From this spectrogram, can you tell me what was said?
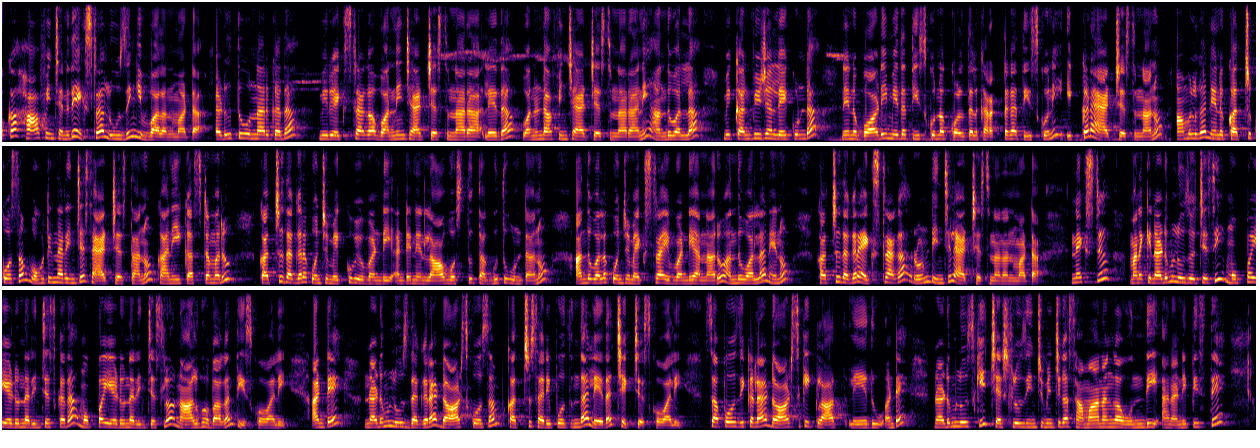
ఒక హాఫ్ ఇంచ్ అనేది ఎక్స్ట్రా లూజింగ్ ఇవ్వాలన్నమాట. అడుగుతూ ఉన్నారు కదా మీరు ఎక్స్ట్రాగా వన్ ఇంచ్ యాడ్ చేస్తున్నారా లేదా one and half inch add చేస్తున్నారా అని. అందువల్ల మీకు కన్ఫ్యూజన్ లేకుండా నేను బాడీ మీద తీసుకున్న కొలతలు కరెక్ట్గా తీసుకొని ఇక్కడ యాడ్ చేస్తున్నాను. మామూలుగా నేను ఖర్చు కోసం ఒకటిన్నర ఇంచెస్ యాడ్ చేస్తాను కానీ ఈ కస్టమరు ఖర్చు దగ్గర కొంచెం ఎక్కువ ఇవ్వండి. అంటే నేను లావ్ వస్తూ తగ్గుతూ ఉంటాను అందువల్ల కొంచెం ఎక్స్ట్రా ఇవ్వండి అన్నారు. అందువల్ల నేను ఖర్చు దగ్గర ఎక్స్ట్రాగా రెండు ఇంచులు యాడ్ చేస్తున్నాను అనమాట నెక్స్ట్ మనకి నడుము లూజ్ వచ్చేసి ముప్పై ఏడున్నర ఇంచెస్ కదా ముప్పై ఏడున్నర ఇంచెస్లో నాలుగో భాగం తీసుకోవాలి. అంటే నడుము లూజ్ దగ్గర డాట్స్ కోసం ఖర్చు సరిపోతుందా లేదా చెక్ చేసుకోవాలి. సపోజ్ ఇక్కడ డాట్స్కి క్లాత్ లేదు అంటే నడుము లూజ్కి చెస్ట్ లూజ్ ఇంచుమించుగా సమానంగా ఉంది అని అనిపిస్తే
